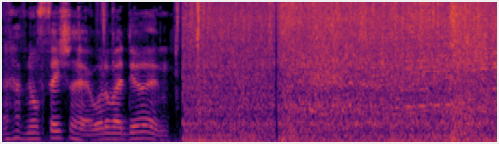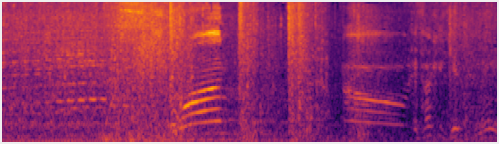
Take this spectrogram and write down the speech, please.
I have no facial hair. What am I doing? One. Oh, if I could get me.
